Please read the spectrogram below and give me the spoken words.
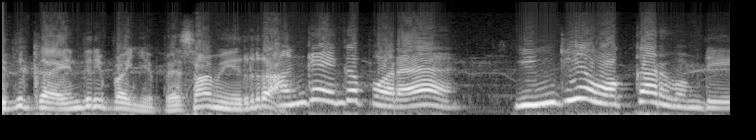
இதுக்கா எந்திரிப்பாங்க? பேசாம இருறா அங்க எங்க போற? இங்கேயே உட்காருவோம்டி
